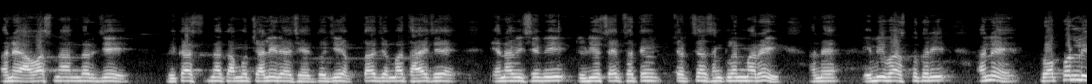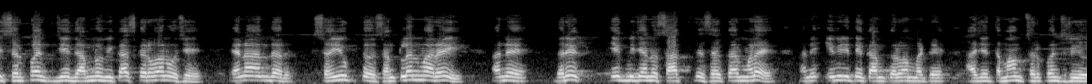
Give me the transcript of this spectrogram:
અને આવાસના અંદર જે વિકાસના કામો ચાલી રહ્યા છે, તો જે હપ્તા જમા થાય છે એના વિશે બી ટીડીઓ સાહેબ સાથે ચર્ચા સંકલનમાં રહી અને એ બી વાસ્તુ કરી અને પ્રોપરલી સરપંચ જે ગામનો વિકાસ કરવાનો છે, એના અંદર સંયુક્ત સંકલનમાં રહી અને દરેક એકબીજાનો સાથ સહકાર મળે અને એવી રીતે કામ કરવા માટે આજે તમામ સરપંચશ્રીઓ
